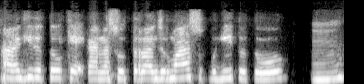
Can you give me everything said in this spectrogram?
Ah gitu tuh kayak karena sudah terlanjur masuk begitu tuh. Hmm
